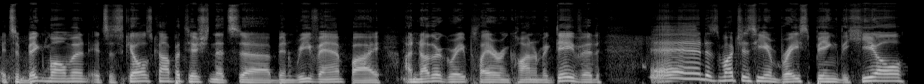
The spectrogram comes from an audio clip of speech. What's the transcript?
It's a big moment. It's a skills competition that's uh, been revamped by another great player in Connor McDavid. And as much as he embraced being the heel,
